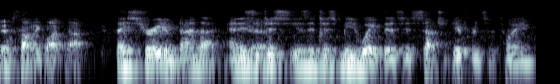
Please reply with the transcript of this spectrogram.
or something like that. They street them, don't they? And is Yeah. it just is it just midweek? There's just such a difference between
